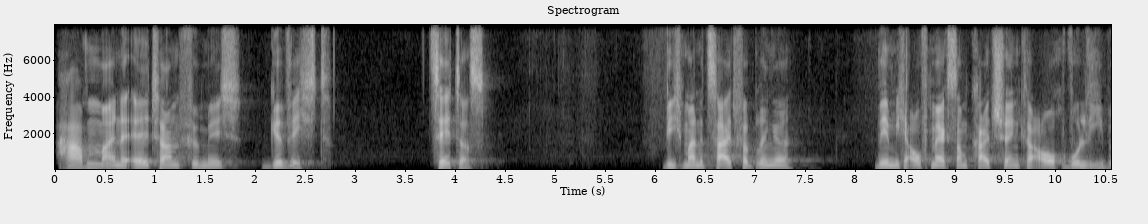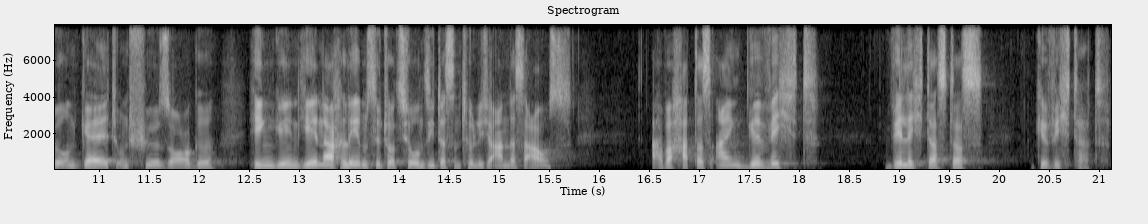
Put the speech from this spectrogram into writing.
Haben meine Eltern für mich Gewicht? Zählt das? Wie ich meine Zeit verbringe, wem ich Aufmerksamkeit schenke, auch wo Liebe und Geld und Fürsorge hingehen. Je nach Lebenssituation sieht das natürlich anders aus. Aber hat das ein Gewicht? Will ich, dass das Gewicht hat?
